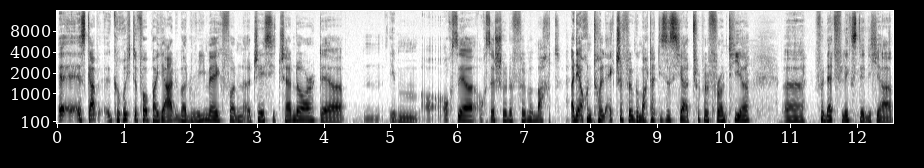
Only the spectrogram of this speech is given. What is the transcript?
Äh, es gab Gerüchte vor ein paar Jahren über ein Remake von äh, JC Chandor, der mm, eben auch sehr, auch sehr schöne Filme macht. Der auch einen tollen Actionfilm gemacht hat, dieses Jahr Triple Frontier äh, für Netflix, den ich ja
